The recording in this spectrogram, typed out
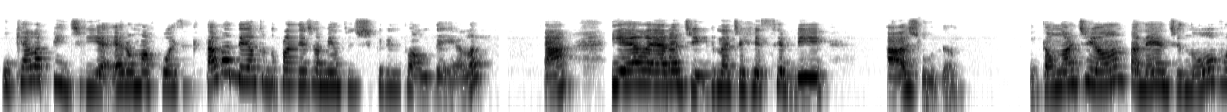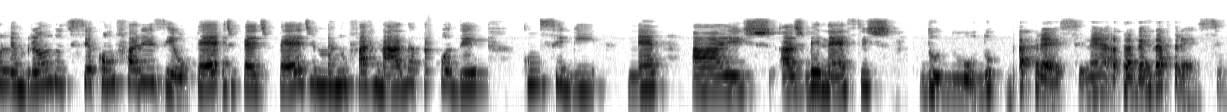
O que ela pedia era uma coisa que estava dentro do planejamento espiritual dela, tá? E ela era digna de receber a ajuda. Então não adianta, né? De novo, lembrando de ser como fariseu, pede, pede, pede, mas não faz nada para poder conseguir, né? as, as benesses do, do, do, da prece, né? Através da prece.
